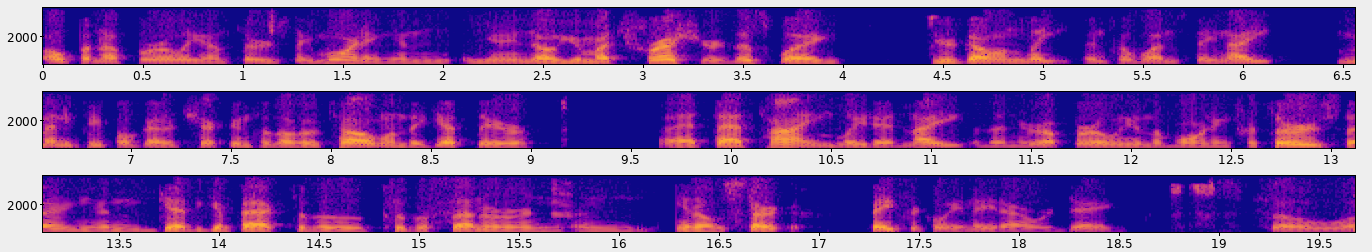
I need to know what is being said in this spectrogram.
open up early on Thursday morning, and you know you're much fresher this way. You're going late into Wednesday night. Many people got to check into the hotel when they get there at that time, late at night, and then you're up early in the morning for Thursday and get to get back to the to the center and and you know start basically an eight hour day. So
